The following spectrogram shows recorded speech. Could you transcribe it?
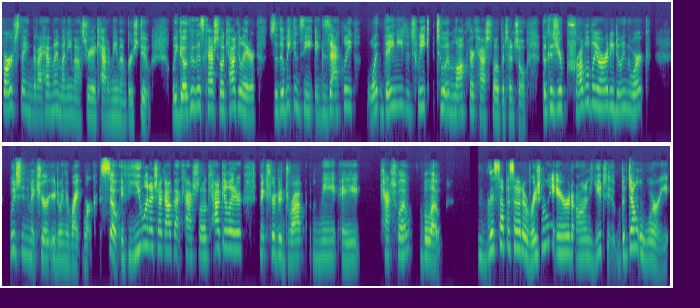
first thing that I have my Money Mastery Academy members do. We go through this cash flow calculator so that we can see exactly what they need to tweak to unlock their cash flow potential because you're probably already doing the work we just need to make sure you're doing the right work. So if you want to check out that cash flow calculator, make sure to drop me a cash flow below. This episode originally aired on YouTube, but don't worry,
